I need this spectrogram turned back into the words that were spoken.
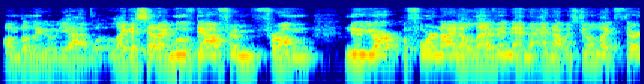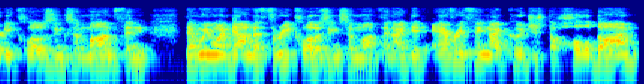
Unbelievable. Yeah. Like I said, I moved down from from New York before 9-11 and, and I was doing like 30 closings a month. And then we went down to three closings a month. And I did everything I could just to hold on,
